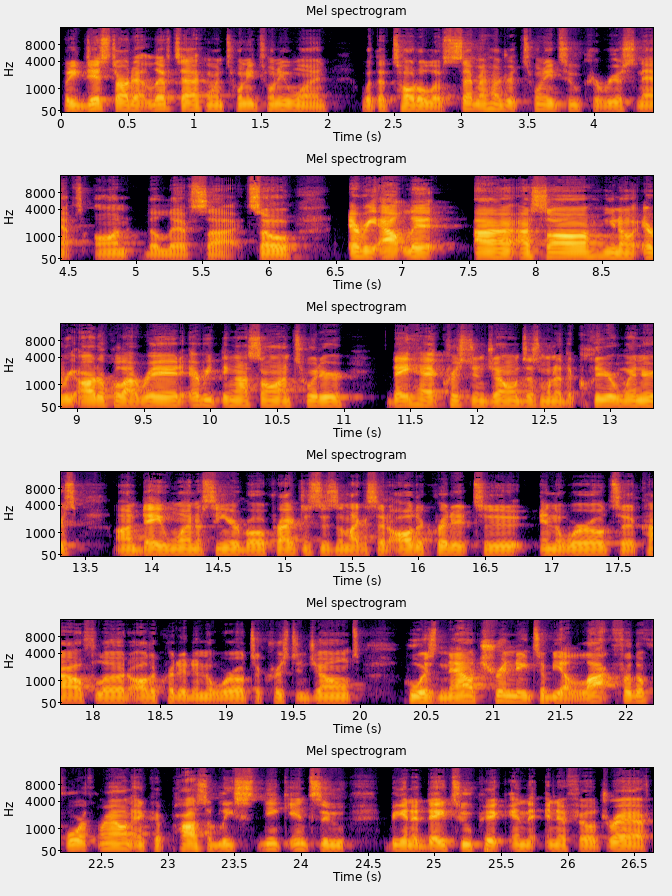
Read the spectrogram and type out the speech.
But he did start at left tackle in 2021 with a total of 722 career snaps on the left side. So every outlet I, I, saw, you know, every article I read, everything I saw on Twitter, they had Christian Jones as one of the clear winners on day one of Senior Bowl practices. And like I said, all the credit to in the world to Kyle Flood, all the credit in the world to Christian Jones, who is now trending to be a lock for the fourth round and could possibly sneak into being a day two pick in the NFL draft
